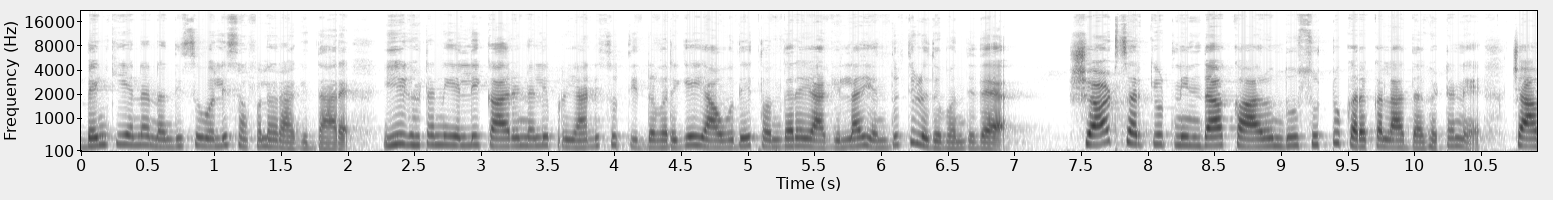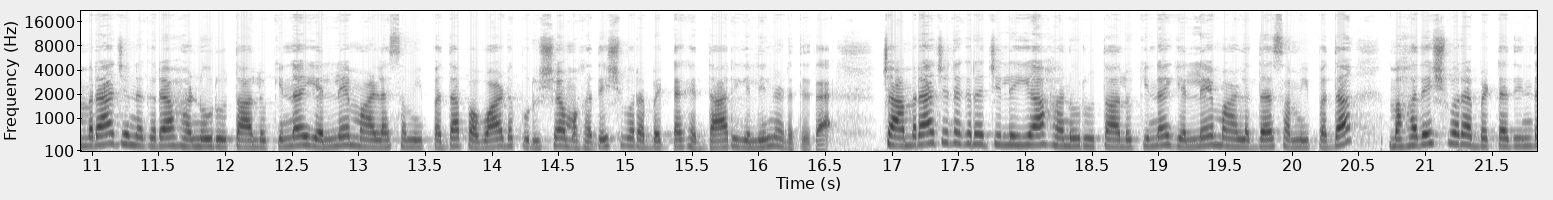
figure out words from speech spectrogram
ಬೆಂಕಿಯನ್ನು ನಂದಿಸುವಲ್ಲಿ ಸಫಲರಾಗಿದ್ದಾರೆ. ಈ ಘಟನೆಯಲ್ಲಿ ಕಾರಿನಲ್ಲಿ ಪ್ರಯಾಣಿಸುತ್ತಿದ್ದವರಿಗೆ ಯಾವುದೇ ತೊಂದರೆಯಾಗಿಲ್ಲ ಎಂದು ತಿಳಿದುಬಂದಿದೆ ಶಾರ್ಟ್ ಸರ್ಕ್ಯೂಟ್ನಿಂದ ಕಾರೊಂದು ಸುಟ್ಟು ಕರಕಲಾದ ಘಟನೆ. ಚಾಮರಾಜನಗರ, ಹನೂರು ತಾಲೂಕಿನ ಎಲ್ಲೆಮಾಳ ಸಮೀಪದ ಪವಾಡ ಪುರುಷ ಮಹದೇಶ್ವರ ಬೆಟ್ಟ ಹೆದ್ದಾರಿಯಲ್ಲಿ ನಡೆದಿದೆ. ಚಾಮರಾಜನಗರ ಜಿಲ್ಲೆಯ ಹನೂರು ತಾಲೂಕಿನ ಎಲ್ಲೆಮಾಳದ ಸಮೀಪದ ಮಹದೇಶ್ವರ ಬೆಟ್ಟದಿಂದ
